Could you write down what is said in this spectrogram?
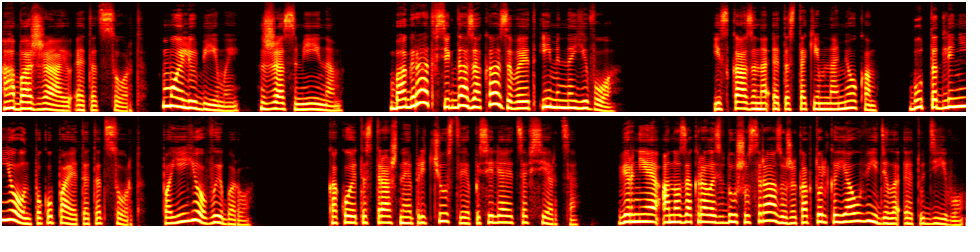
Обожаю этот сорт мой любимый, с жасмином. Баграт всегда заказывает именно его. И сказано это с таким намеком, будто для нее он покупает этот сорт, по ее выбору. Какое-то страшное предчувствие поселяется в сердце. Вернее, оно закралось в душу сразу же, как только я увидела эту диву.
